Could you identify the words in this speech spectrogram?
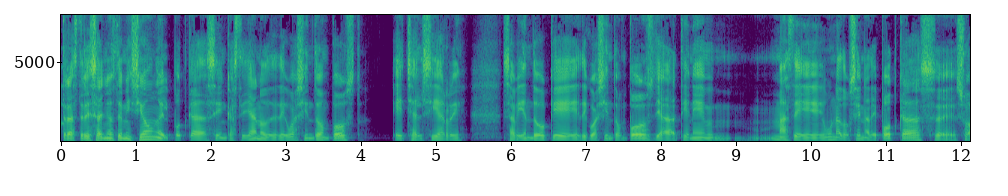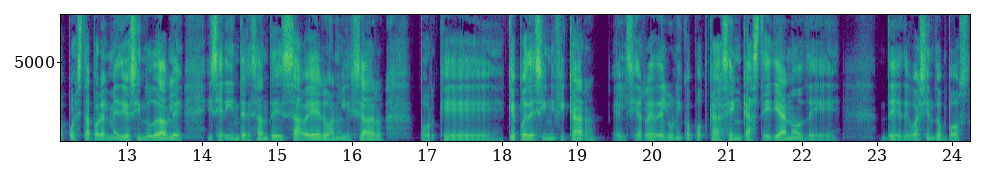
Tras tres años de emisión, el podcast en castellano de The Washington Post echa el cierre sabiendo que The Washington Post ya tiene más de una docena de podcasts, eh, su apuesta por el medio es indudable y sería interesante saber o analizar porque qué puede significar el cierre del único podcast en castellano de, The Washington Post.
